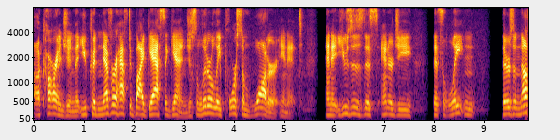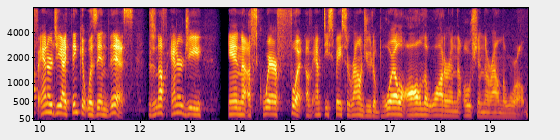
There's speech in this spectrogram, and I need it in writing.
a car engine that you could never have to buy gas again. Just literally pour some water in it. And it uses this energy that's latent. There's enough energy, I think it was in this. There's enough energy in a square foot of empty space around you to boil all the water in the ocean around the world.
